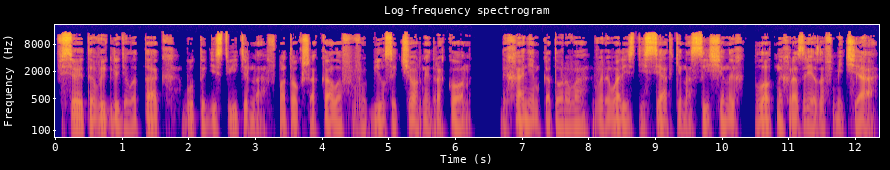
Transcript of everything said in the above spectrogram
Все это выглядело так, будто действительно в поток шакалов врубился черный дракон, дыханием которого вырывались десятки насыщенных, плотных разрезов меча.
